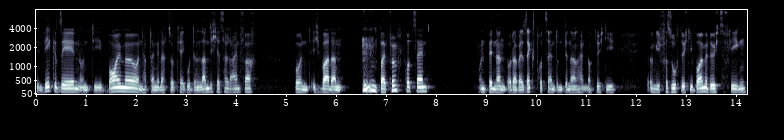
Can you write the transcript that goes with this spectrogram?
den Weg gesehen und die Bäume und habe dann gedacht, so, okay, gut, dann lande ich jetzt halt einfach. Und ich war dann bei 5% und bin dann, oder bei 6% und bin dann halt noch durch die, irgendwie versucht, durch die Bäume durchzufliegen.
